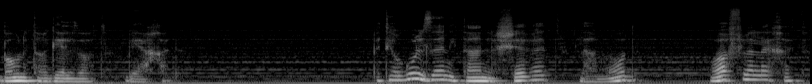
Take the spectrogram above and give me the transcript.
בואו נתרגל זאת ביחד. בתרגול זה ניתן לשבת, לעמוד או אף ללכת.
